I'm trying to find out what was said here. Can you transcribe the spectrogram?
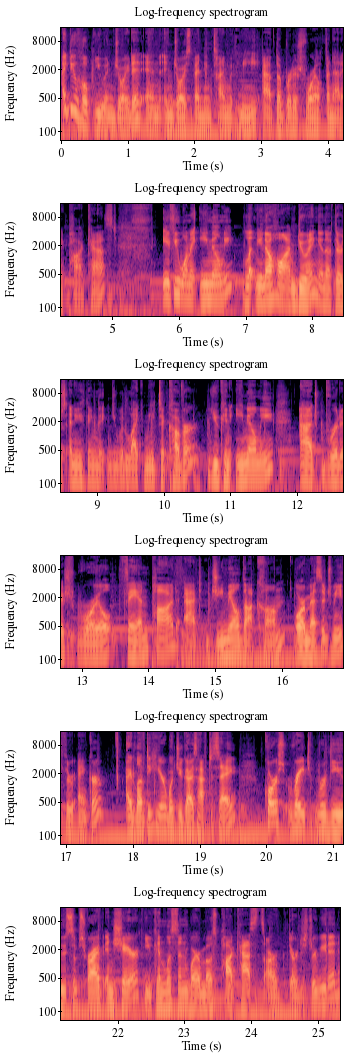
I do hope you enjoyed it and enjoy spending time with me at the British Royal Fanatic podcast. If you want to email me, let me know how I'm doing and if there's anything that you would like me to cover, you can email me at britishroyalfanpod at gmail.com or message me through Anchor. I'd love to hear what you guys have to say. Of course, rate, review, subscribe, and share. You can listen where most podcasts are, are distributed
